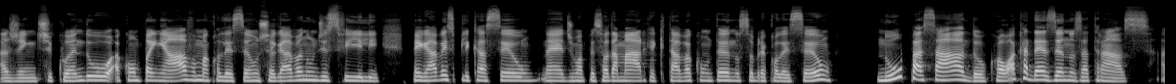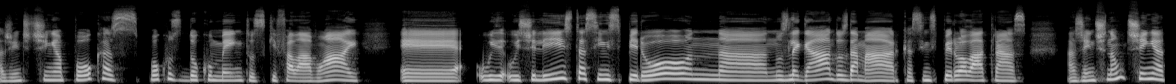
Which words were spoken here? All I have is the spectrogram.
A gente, quando acompanhava uma coleção, chegava num desfile, pegava a explicação né, de uma pessoa da marca que estava contando sobre a coleção. No passado, coloca 10 anos atrás, a gente tinha poucas, poucos documentos que falavam, ai, é, o, o, estilista se inspirou na, nos legados da marca, se inspirou lá atrás. A gente não tinha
